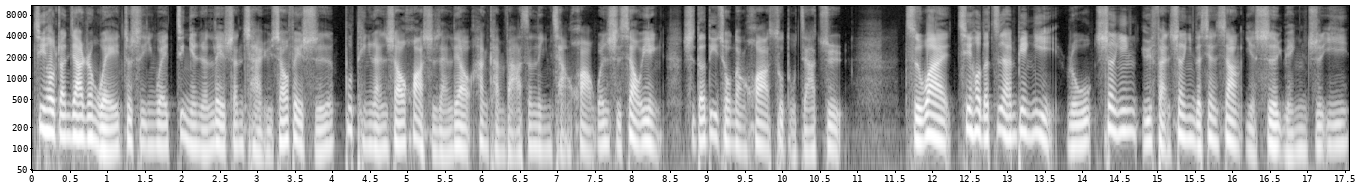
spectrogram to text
气候专家认为，这是因为近年人类生产与消费时不停燃烧化石燃料和砍伐森林，强化温室效应，使得地球暖化速度加剧。此外，气候的自然变异，如圣婴与反圣婴的现象，也是原因之一。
